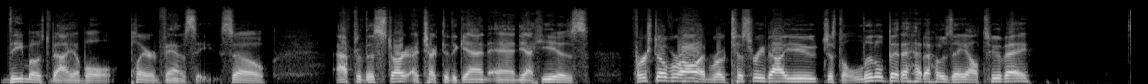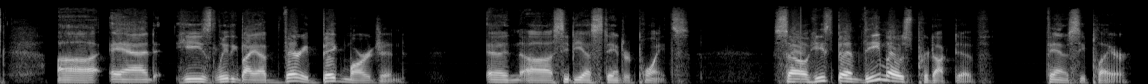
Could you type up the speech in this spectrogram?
the most valuable player in fantasy. So after this start, I checked it again, and yeah, he is first overall in rotisserie value, just a little bit ahead of Jose Altuve. Uh, and he's leading by a very big margin in uh, CBS standard points. So he's been the most productive fantasy player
